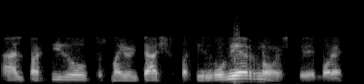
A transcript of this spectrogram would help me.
al partido pues mayoritario, el partido del gobierno, este Morena.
